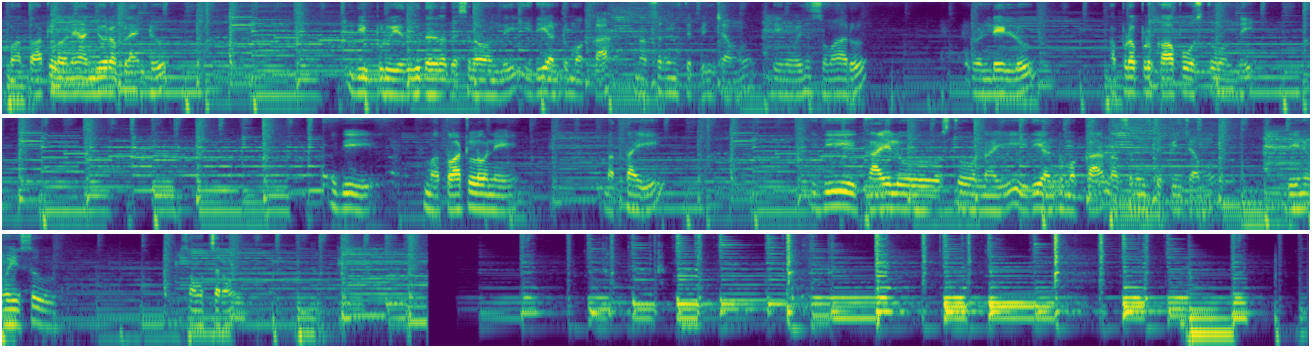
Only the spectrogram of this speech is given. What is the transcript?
మా తోటలోనే అంజూరా ప్లాంటు. ఇది ఇప్పుడు ఎదుగుదల దశలో ఉంది. ఇది అంటు మొక్క నర్సరీ తెప్పించాము. దీని వయసు సుమారు రెండేళ్ళు అప్పుడప్పుడు కాపు వస్తూ ఉంది. ఇది మా తోటలోని బత్తాయి. ఇది కాయలు వస్తూ ఉన్నాయి. ఇది అంటు మొక్క నర్సరీ నుంచి తెప్పించాము. దీని వయసు సంవత్సరం.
